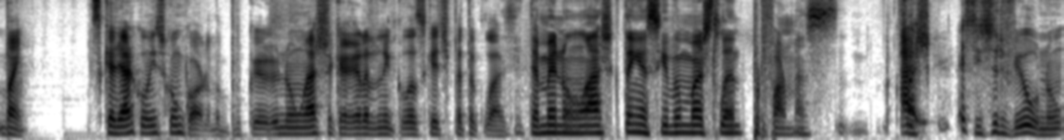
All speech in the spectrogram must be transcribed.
Bem, se calhar com isso concordo, porque eu não acho a carreira de Nicolas Cage espetacular. E também não acho que tenha sido uma excelente performance. Acho que É assim, serviu, não,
